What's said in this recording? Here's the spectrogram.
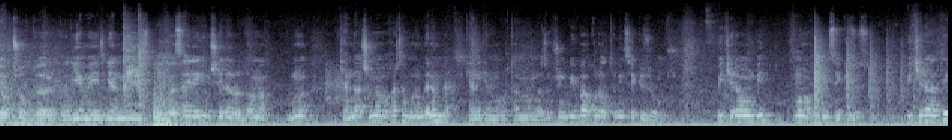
Yok çoktur, ödeyemeyiz, gelmeyiz vesaire gibi şeyler oldu ama bunu kendi açımdan bakarsan bunu benim de kendi kendime kurtarmam lazım. Çünkü bir Bağkur 6800 olmuş. Bir kira 10 bin, 16800. Bir kira 6,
